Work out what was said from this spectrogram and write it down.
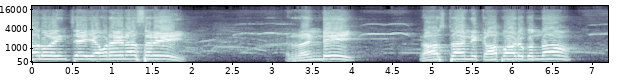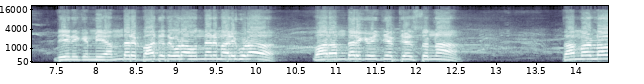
ఆలోచించే ఎవరైనా సరే రండి రాష్ట్రాన్ని కాపాడుకుందాం. దీనికి మీ అందరి బాధ్యత కూడా ఉందని మరి కూడా వారందరికీ విజ్ఞప్తి చేస్తున్నా. తమ్ముళ్ళు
